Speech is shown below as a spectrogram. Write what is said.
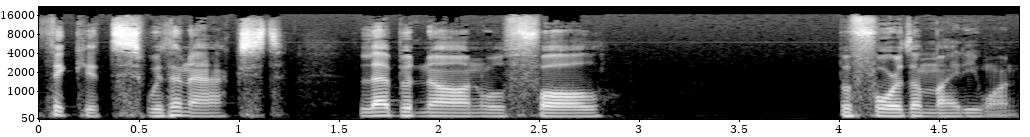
thickets with an axe. Lebanon will fall before the mighty one.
